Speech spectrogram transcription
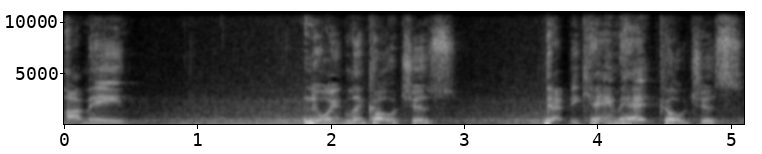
I mean, New England coaches that became head coaches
